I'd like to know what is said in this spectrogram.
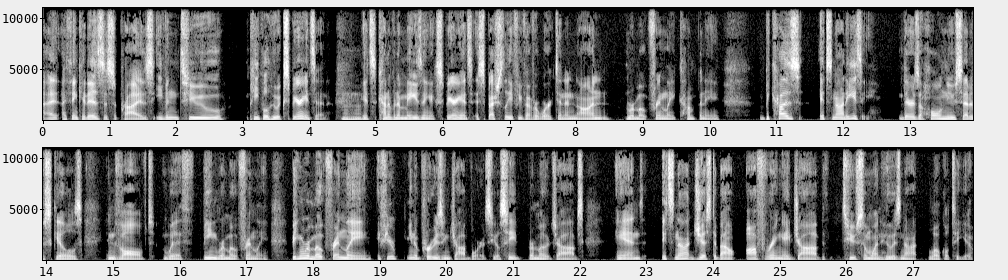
I, I think it is a surprise even to people who experience it. Mm-hmm. It's kind of an amazing experience, especially if you've ever worked in a non remote friendly company, because it's not easy. There's a whole new set of skills involved with being remote friendly. Being remote friendly, if you're, you know, perusing job boards, you'll see remote jobs. And it's not just about offering a job to someone who is not local to you.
